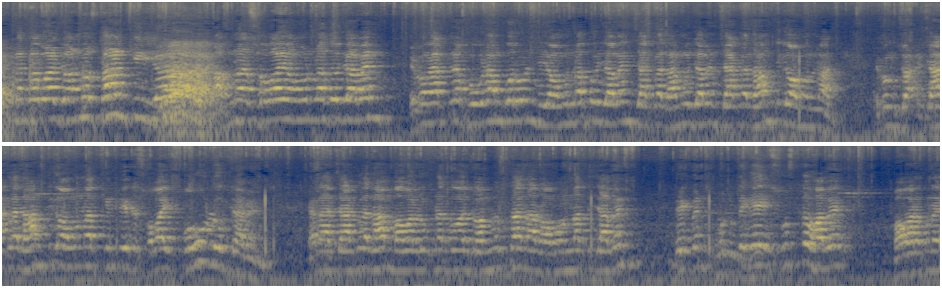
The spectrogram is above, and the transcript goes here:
আপনার বাবার জন্মস্থান কি আপনারা সবাই অমরনাথও যাবেন এবং একটা প্রোগ্রাম করুন যে অমরনাথও যাবেন চাকলা ধামও যাবেন চাকলা ধাম থেকে অমরনাথ। এবং চাকলা ধাম থেকে অমরনাথ কিন্তু এটা সবাই বহু লোক যাবেন। কেন চাকলা ধাম বাবা লোকনাথ বাবার জন্মস্থান আর অমরনাথে যাবেন। দেখবেন প্রত্যেকে সুস্থভাবে বাবার ওখানে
